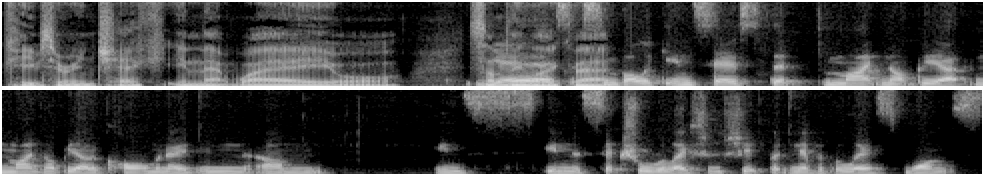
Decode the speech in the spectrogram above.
keeps her in check in that way or something yes, like a that. symbolic incest that might not be a- might not be able to culminate in um, in in a sexual relationship, but nevertheless wants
